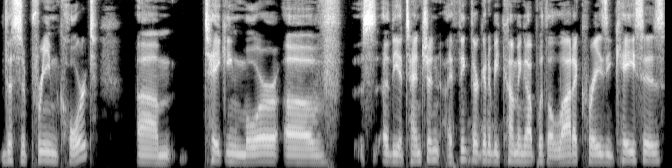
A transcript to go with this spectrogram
the Supreme Court um, taking more of Uh, the attention. I think they're going to be coming up with a lot of crazy cases.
